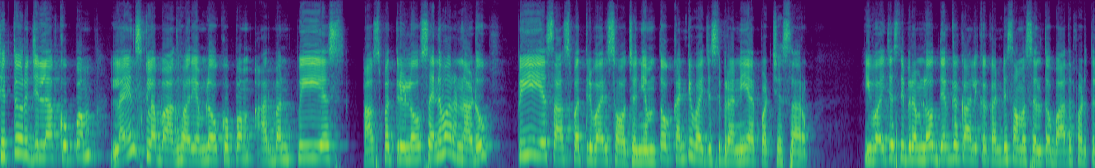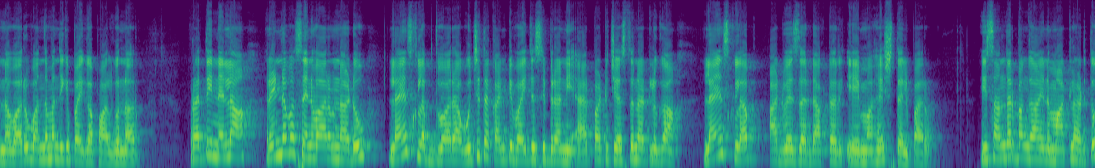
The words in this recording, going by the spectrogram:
చిత్తూరు జిల్లా కుప్పం లయన్స్ క్లబ్ ఆధ్వర్యంలో కుప్పం అర్బన్ పిఎస్ ఆసుపత్రిలో శనివారం నాడు పిఈఎస్ ఆసుపత్రి వారి సౌజన్యంతో కంటి వైద్య శిబిరాన్ని ఏర్పాటు చేశారు. ఈ వైద్య శిబిరంలో దీర్ఘకాలిక కంటి సమస్యలతో బాధపడుతున్న వారు వంద మందికి పైగా పాల్గొన్నారు. ప్రతి నెల రెండవ శనివారం నాడు లయన్స్ క్లబ్ ద్వారా ఉచిత కంటి వైద్య శిబిరాన్ని ఏర్పాటు చేస్తున్నట్లుగా Lions Club adviser doctor A Mahesh తెలిపారు. ఈ సందర్భంగా ఆయన మాట్లాడుతూ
